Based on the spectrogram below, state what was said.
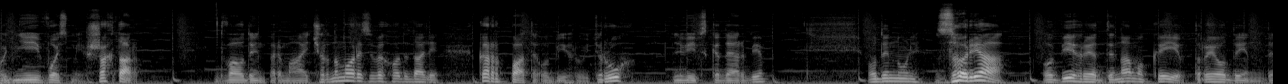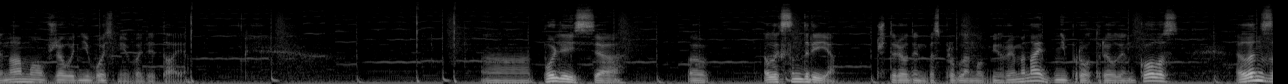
однієї восьмої. Шахтар 2-1 перемагає Чорноморець, виходить далі. Карпати обігрують рух. Львівське дербі. 1-0. Зоря обігрує Динамо Київ 3-1. Динамо вже в одній восьмій вилітає. А, Полісся. е, Олександрія 4-1 без проблем обігрує Минай. Дніпро 3-1 Колос. ЛНЗ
